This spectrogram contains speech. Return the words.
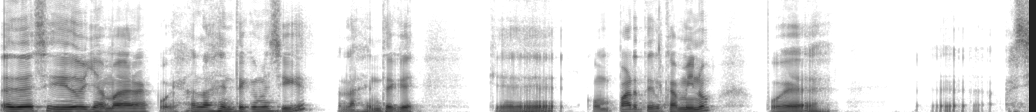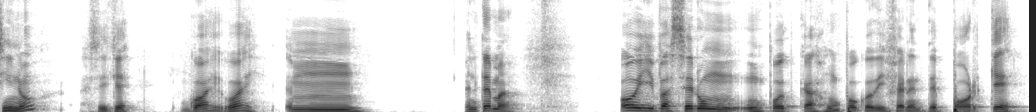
he decidido llamar pues a la gente que me sigue, a la gente que, comparte el camino, pues eh, así, ¿no? Así que, guay, guay. Em, el tema, Hoy va a ser un, podcast un poco diferente. ¿Por qué?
